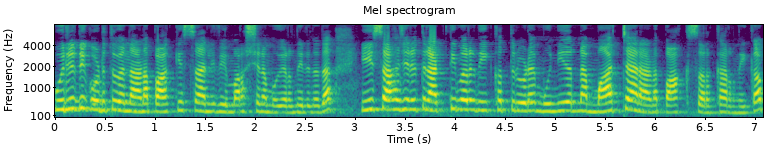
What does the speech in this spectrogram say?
കുരുതി കൊടുത്തുവെന്നാണ് പാകിസ്ഥാനിൽ വിമർശനം ഉയർന്നിരുന്നത്. ഈ സാഹചര്യത്തിൽ അട്ടിമറി നീക്കത്തിലൂടെ മുനീറിനെ മാറ്റാനാണ് പാക് സർക്കാർ നീക്കം.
